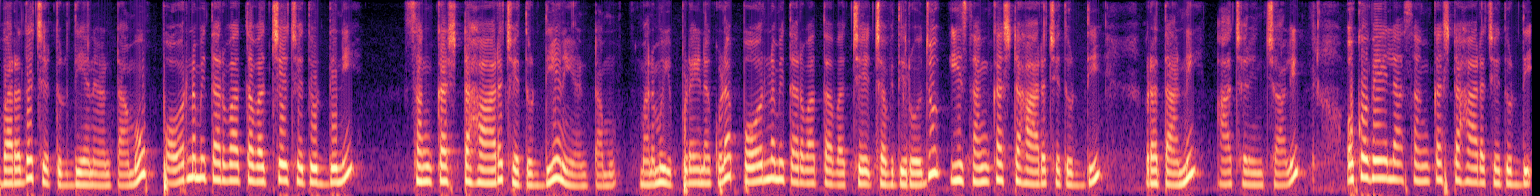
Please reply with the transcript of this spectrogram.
వరద చతుర్థి అని అంటాము. పౌర్ణమి తర్వాత వచ్చే చతుర్థిని సంకష్టహార చతుర్థి అని అంటాము. మనము ఎప్పుడైనా కూడా పౌర్ణమి తర్వాత వచ్చే చవితి రోజు ఈ సంకష్టహార చతుర్థి వ్రతాన్ని ఆచరించాలి. ఒకవేళ సంకష్టహార చతుర్థి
